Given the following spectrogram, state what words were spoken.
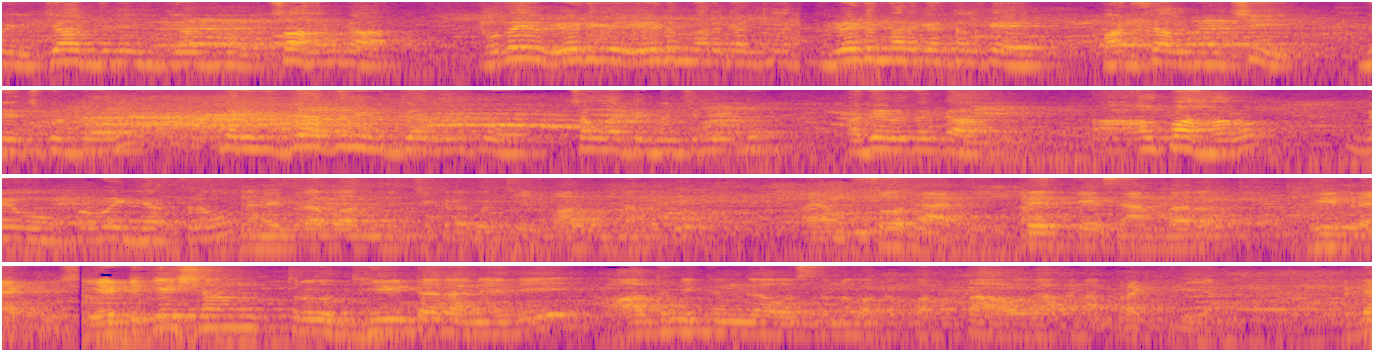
విద్యార్థిని విద్యార్థులు ఉత్సాహంగా ఉదయం ఏడు ఏడున్నర గంటల ఏడున్నర గంటలకే పాఠశాలకు వచ్చి నేర్చుకుంటున్నారు. మరి విద్యార్థిని విద్యార్థులకు చల్లటి మంచినీళ్ళు అదేవిధంగా అల్పాహారం మేము ప్రొవైడ్ చేస్తున్నాము. హైదరాబాద్ నుంచి ఇక్కడికి వచ్చి పాల్గొన్నందుకు ఐఎమ్ సో హ్యాపీ. పేరు K. Shantarao. Theatre activist education through theatre అనేది ఆధునికంగా వస్తున్న ఒక కొత్త అవగాహన ప్రక్రియ. అంటే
